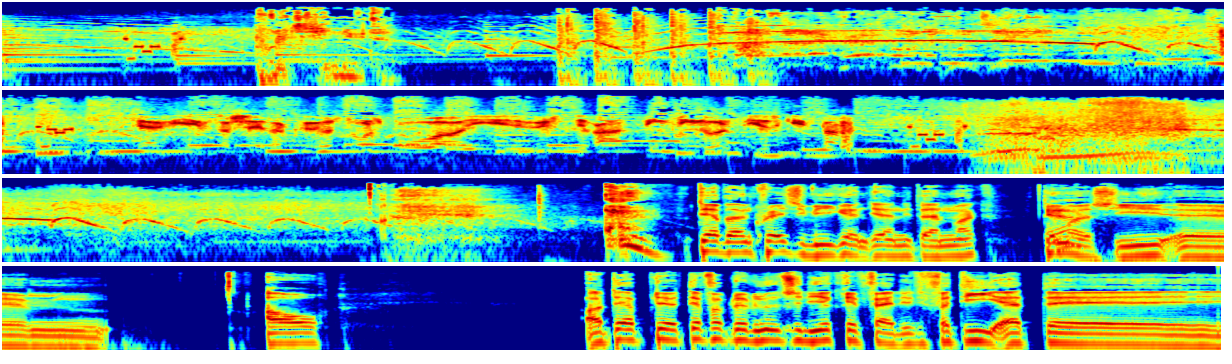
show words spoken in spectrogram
Politinyt. Kørestolsbrugere i østlig retning. De 04 skifter. Det har været en crazy weekend, Jan, i Danmark. Det Ja. ja. må jeg sige. Øhm, og og der blev, derfor blev vi nødt til lige at gribe fat i det, fordi at øh,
